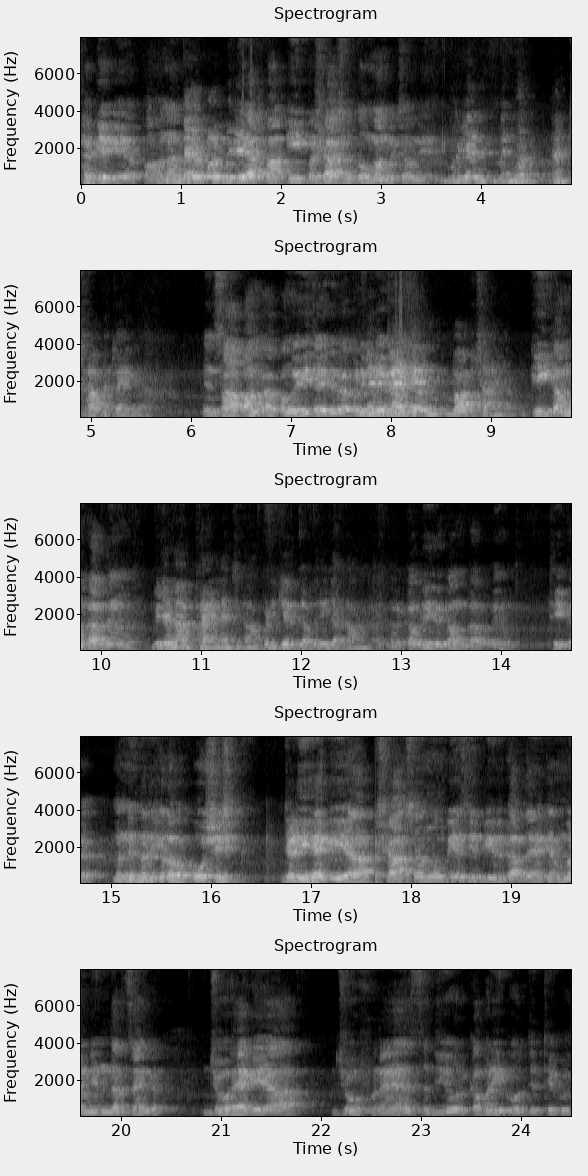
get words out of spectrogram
ਠੱਗੇ ਗਏ ਆਪਾਂ ਹਨਾ? ਬਿਲਕੁਲ ਵੀਰੇ ਆਪਾਂ ਕੀ ਪ੍ਰਸ਼ਾਸਨ ਤੋਂ ਮੰਗ ਚਾਹੁੰਦੇ ਹਾਂ ਮੁਝੇ ਮੈਨੂੰ ਇਨਸਾਫ ਚਾਹੀਦਾ। ਇਨਸਾਫ ਆਪਾਂ ਨੂੰ ਇਹੀ ਚਾਹੀਦਾ ਵੀ ਆਪਣੀ ਮੇਰੇ payment ਪੈਸੇ ਵਾਪਸ ਆ ਜਾਣ। ਕੀ ਕੰਮ ਕਰਦੇ ਹੋ? ਵੀਰੇ ਮੈਂ ਫਾਈਨੈਂਸ ਕੰਪਨੀ ਚ ਰਿਕਵਰੀ ਦਾ ਕੰਮ ਕਰਦਾ। ਰਿਕਵਰੀ ਦੇ ਕੰਮ ਕਰਦੇ ਹੋ। ਠੀਕ ਹੈ। ਮਨਿੰਦਰ ਜੀ ਕੋਲ ਕੋਸ਼ਿਸ਼ ਜਿਹੜੀ ਹੈਗੀ ਆ ਪ੍ਰਸ਼ਾਸਨ ਨੂੰ ਵੀ ਅਸੀਂ ਅਪੀਲ ਕਰਦੇ ਹਾਂ ਕਿ ਮਨਿੰਦਰ ਸਿੰਘ ਜੋ ਹੈਗੇ ਆ ਜੋ ਫਾਈਨੈਂਸ ਦੀ ਉਹ ਰਿਕਵਰੀ ਕੋ ਜਿੱਥੇ ਕੋਈ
